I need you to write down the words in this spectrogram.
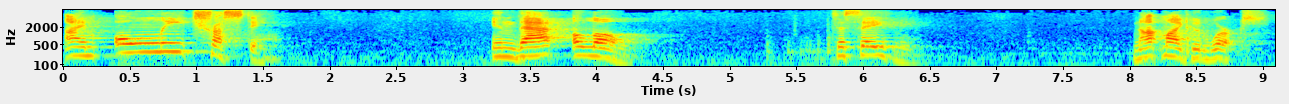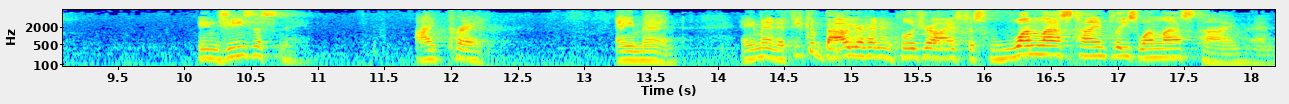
I'm only trusting in that alone to save me, not my good works. In Jesus' name, I pray. Amen. Amen. If you could bow your head and close your eyes just one last time, please, one last time. And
